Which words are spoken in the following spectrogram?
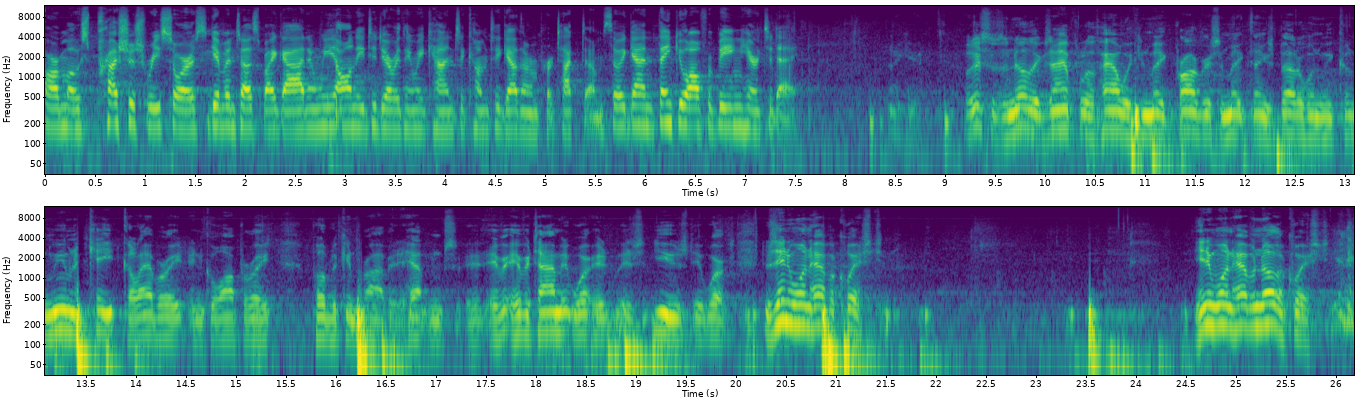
our most precious resource given to us by God and we all need to do everything we can to come together and protect them. So again, thank you all for being here today. Thank you. Well, this is another example of how we can make progress and make things better when we communicate, collaborate, and cooperate, public and private. It happens, every, every time it wor, it is used, it works. Does anyone have a question? Anyone have another question?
